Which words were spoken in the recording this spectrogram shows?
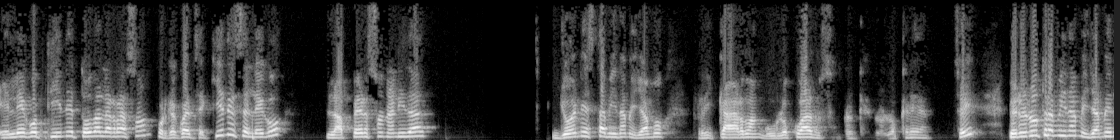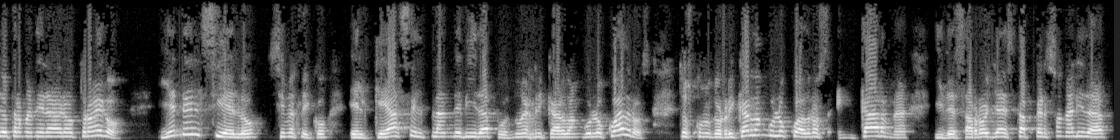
el ego tiene toda la razón, porque acuérdense, ¿quién es el ego? La personalidad. Yo en esta vida me llamo Ricardo Angulo Cuadros, aunque no lo crean, ¿sí? Pero en otra vida me llame de otra manera, era otro ego. Y en el cielo, si me explico, el que hace el plan de vida, pues no es Ricardo Angulo Cuadros. Entonces, cuando Ricardo Angulo Cuadros encarna y desarrolla esta personalidad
